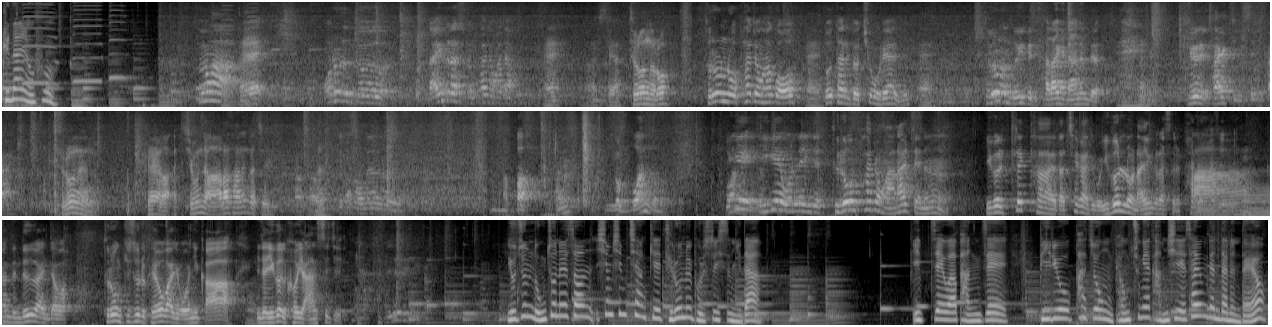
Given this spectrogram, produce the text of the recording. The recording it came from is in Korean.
그날 오후 소영아, 네. 오늘은 그 라이그라스 좀 파종하자. 네. 알았어요. 드론으로? 드론으로 파종하고 네. 노타리도 치고 그래야지. 네. 드론은 너희들이 잘하긴 하는데. 너희들 자격증 있으니까. 드론은 그냥 아- 지 혼자 알아서 하는 거지. 찍어놓으면은 아빠 이거 뭐 하는 거? 이게 이게 원래 이제 드론 파종 안 할 때는 이걸 트랙터에다 채가지고 이걸로 라인그라스를 파종하지. 아. 근데 너가 이제 드론 기술을 배워가지고 오니까 이제 이걸 거의 안 쓰지. 요즘 농촌에선 심심치 않게 드론을 볼 수 있습니다. 입재와 방제, 비료, 파종, 병충해 감시에 사용된다는데요.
